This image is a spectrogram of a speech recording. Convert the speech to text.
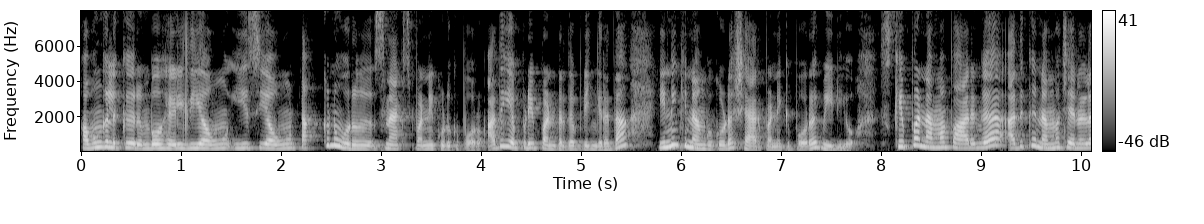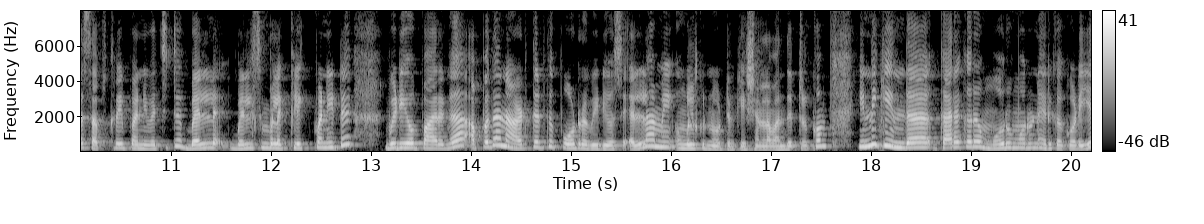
அவங்களுக்கு ரொம்ப ஹெல்த்தியாகவும் ஈஸியாகவும் டக்குன்னு ஒரு ஸ்நாக்ஸ் பண்ணி கொடுக்க போகிறோம் அது எப்படி பண்ணுறது அப்படிங்கிறதா இன்றைக்கி நாங்கள் கூட ஷேர் பண்ணிக்க போகிற வீடியோ ஸ்கிப்பை நம்ம பாருங்கள் அதுக்கு நம்ம சேனலை சப்ஸ்கிரைப் பண்ணி வச்சுட்டு பெல் பெல் சிம்பிளை கிளிக் பண்ணிவிட்டு வீடியோ பாருங்கள் அப்போ தான் நான் அடுத்தடுத்து போடுற வீடியோஸ் எல்லாமே உங்களுக்கு நோட்டிஃபிகேஷனில் வந்துட்டுருக்கும் இன்றைக்கி இந்த கரகர மொறு மொறுன்னு இருக்கக்கூடிய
